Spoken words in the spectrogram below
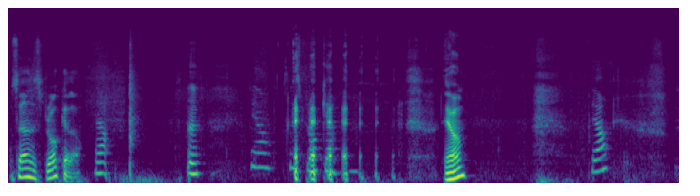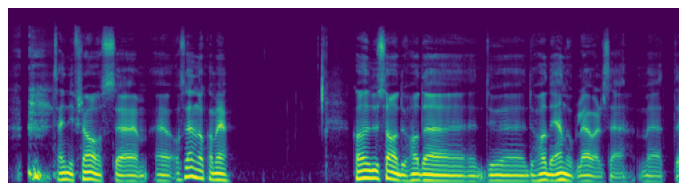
Og så er det språket, da. Ja. Ja, så språket. Ja. Ja. Send ifra oss. eh, eh, og så er det noe med Hva var det du sa? Du hadde, du, eh, du hadde en opplevelse med et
